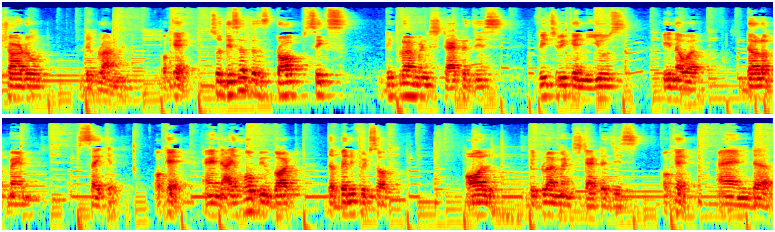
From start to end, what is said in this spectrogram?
shadow deployment. Okay, so these are the top six deployment strategies which we can use in our development cycle. Okay, and I hope you got the benefits of all deployment strategies. Okay, and uh,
